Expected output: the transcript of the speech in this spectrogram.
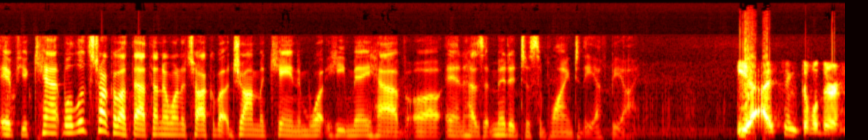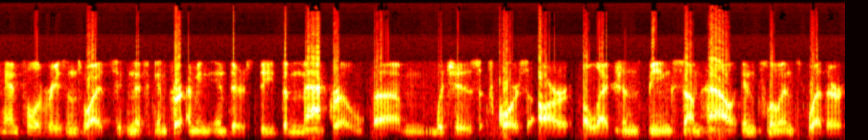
if you can't, well, let's talk about that. Then I want to talk about John McCain and what he may have uh, and has admitted to supplying to the FBI. Yeah, I think that well, there are a handful of reasons why it's significant. For I mean, there's the the macro, um, which is of course our elections being somehow influenced, whether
